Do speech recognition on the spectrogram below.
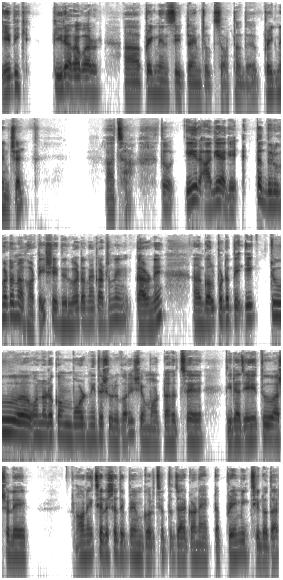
এদিকে তীরার আবার প্রেগনেন্সির টাইম চলছে অর্থাৎ প্রেগনেন্ট আচ্ছা তো এর আগে আগে একটা দুর্ঘটনা ঘটে। সেই দুর্ঘটনার কারণে কারণে গল্পটাতে একটু অন্যরকম মোড় নিতে শুরু করে। সে মোড়টা হচ্ছে, তীরা যেহেতু আসলে অনেক ছেলের সাথে প্রেম করছে, তো যার কারণে একটা প্রেমিক ছিল তার।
